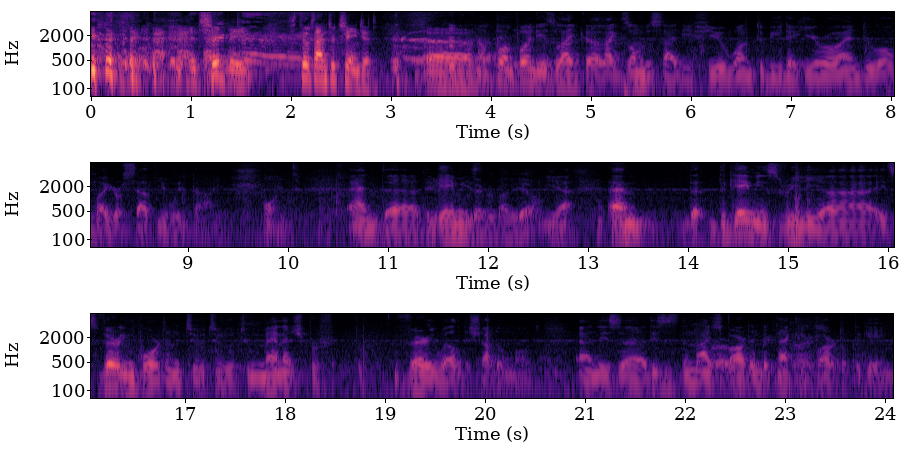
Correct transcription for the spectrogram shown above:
It should be. Still time to change it. Uh, No, point, point is like uh, like Zombicide. If you want to be the hero and do all by yourself, you will die. Point. And uh, the You game is Everybody else. yeah, and the the game is really uh, it's very important to to to manage perf- very well the shadow mode, and is uh, this is the nice part and the be tactic nice. part of the game.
